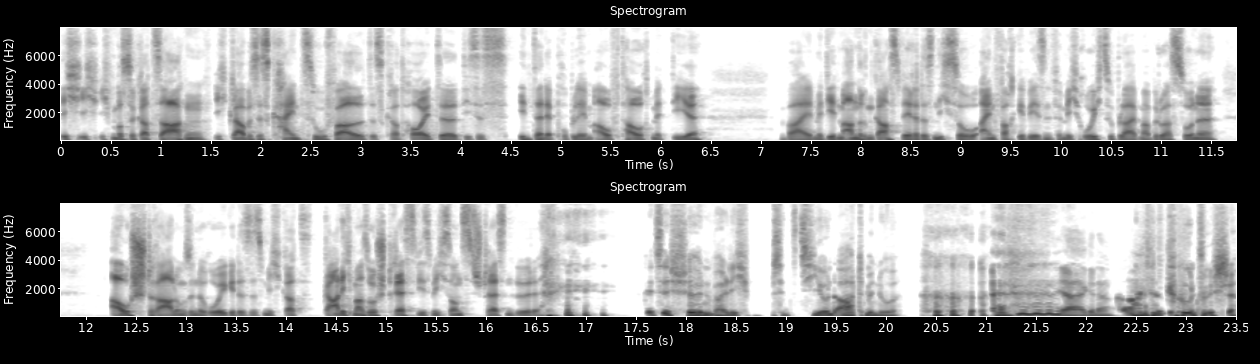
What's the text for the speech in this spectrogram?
Ich, ich, ich musste gerade sagen, ich glaube, es ist kein Zufall, dass gerade heute dieses Internetproblem auftaucht mit dir, weil mit jedem anderen Gast wäre das nicht so einfach gewesen für mich ruhig zu bleiben, aber du hast so eine Ausstrahlung, so eine ruhige, dass es mich gerade gar nicht mal so stresst, wie es mich sonst stressen würde. das ist schön, weil ich sitze hier und atme nur. ja, genau. Alles gut, Micha.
